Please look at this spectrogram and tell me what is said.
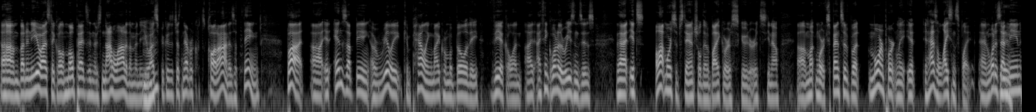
Right? Um, but in the U.S. they call them mopeds, and there's not a lot of them in the mm-hmm. U.S. because it just never caught on as a thing. But uh, it ends up being a really compelling micromobility vehicle, and I, I think one of the reasons is that it's a lot more substantial than a bike or a scooter. It's you know uh, much more expensive, but more importantly, it, it has a license plate. And what does that yeah. mean?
